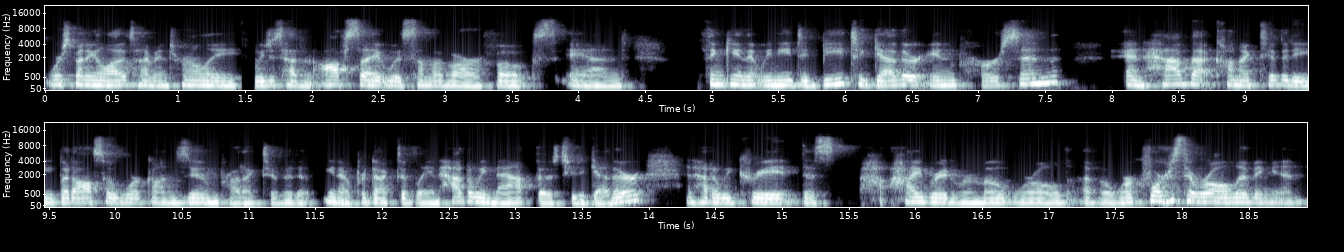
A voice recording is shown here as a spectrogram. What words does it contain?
we're spending a lot of time internally. We just had an offsite with some of our folks and thinking that we need to be together in person and have that connectivity but also work on zoom productivity you know productively. And how do we map those two together? And how do we create this hybrid remote world of a workforce that we're all living in?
